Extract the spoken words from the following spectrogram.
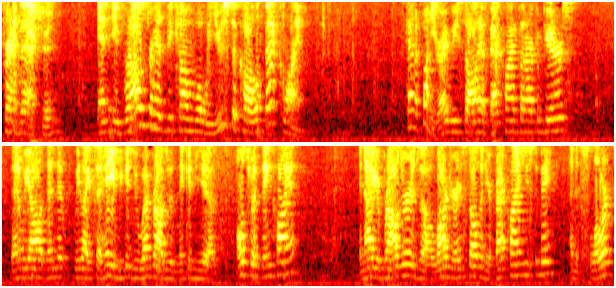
transaction, and a browser has become what we used to call a fat client. It's kind of funny, right? We used to all have fat clients on our computers. Then we all then we like said, hey, we could do web browsers, and they could be a ultra thin client. And now your browser is a larger install than your fat client used to be, and it's slower.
